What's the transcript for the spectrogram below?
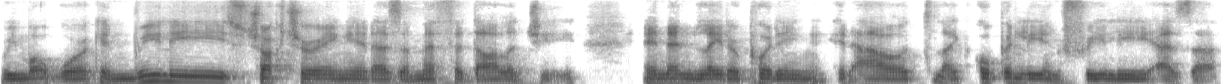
remote work and really structuring it as a methodology and then later putting it out like openly and freely as a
